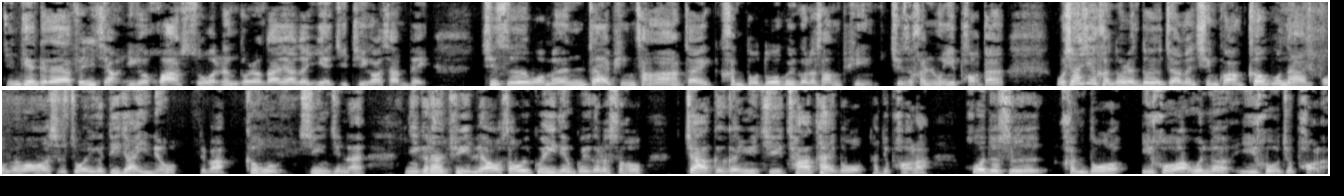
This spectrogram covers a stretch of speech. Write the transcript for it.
今天给大家分享一个话术，能够让大家的业绩提高三倍。其实我们在平常啊，在很多多规格的商品，其实很容易跑单。我相信很多人都有这样的情况。客户呢，我们往往是做一个低价引流，对吧？客户吸引进来，你跟他去聊稍微贵一点规格的时候，价格跟预期差太多，他就跑了；或者是很多以后啊，问了以后就跑了。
